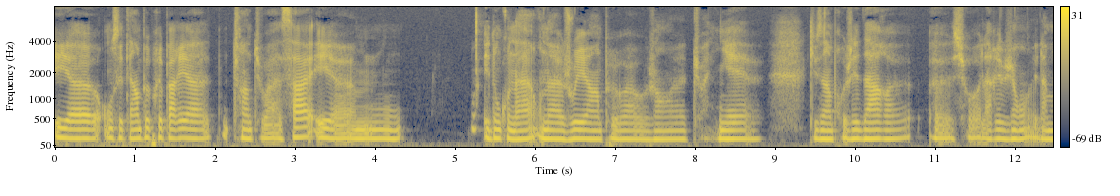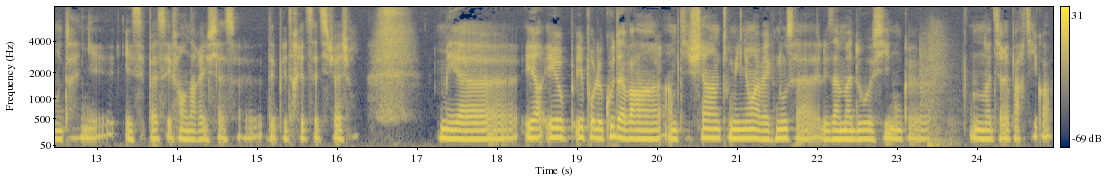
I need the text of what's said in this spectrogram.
et on s'était un peu préparé à enfin tu vois à ça et et donc on a on a joué un peu aux gens tu vois Niais qui faisait un projet d'art euh, sur la région et la montagne et, c'est passé. Enfin, on a réussi à se dépêtrer de cette situation. Mais euh, et, et, et, pour le coup d'avoir un, petit chien tout mignon avec nous, ça les amadou aussi, donc euh, on a tiré parti quoi.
